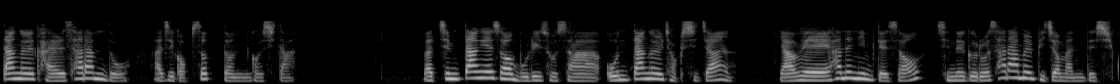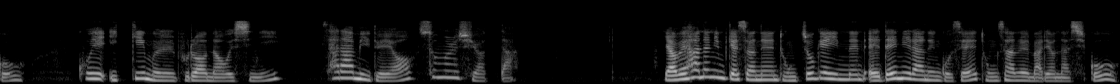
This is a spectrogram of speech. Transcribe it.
땅을 갈 사람도 아직 없었던 것이다. 마침 땅에서 물이 솟아 온 땅을 적시자 야훼 하느님께서 진흙으로 사람을 빚어 만드시고 코에 입김을 불어 넣으시니 사람이 되어 숨을 쉬었다. 야훼 하느님께서는 동쪽에 있는 에덴이라는 곳에 동산을 마련하시고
